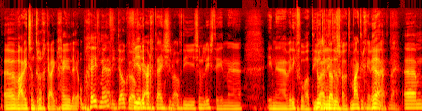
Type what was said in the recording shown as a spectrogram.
We waren iets aan het terugkijken, geen idee. Op een gegeven moment... Ja, die docu via die de- Argentijnse over die journalisten in, in eh, weet ik veel wat. Die Doet er waren doodgeschoten. Maakt er geen Ja. reet uit. Nee. Ehm,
